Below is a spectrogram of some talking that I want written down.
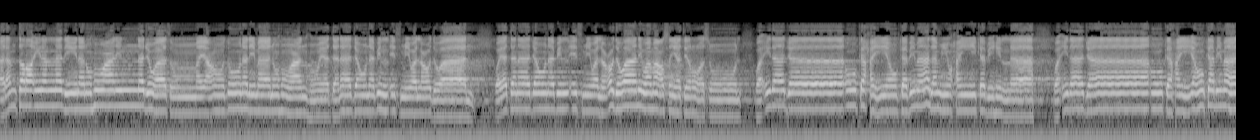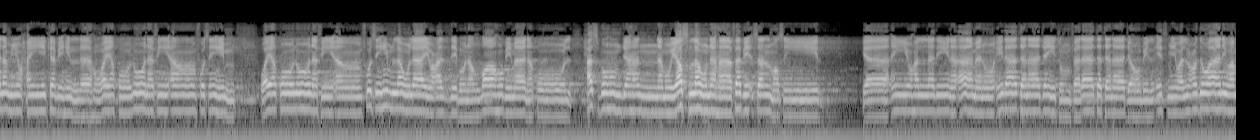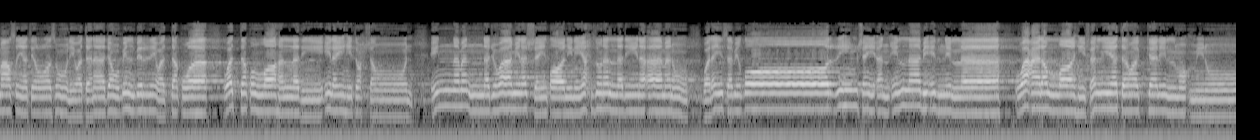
ألم تر إلى الذين نهوا عن النجوى ثم يعودون لما نهوا عنه ويتناجون بالإثم والعدوان؟ ويتناجون بالإثم والعدوان ومعصية الرسول. وإذا جاءوك حيوك بما لم يحيك به الله. وإذا جاءوك حيوك بما لم يحيك به الله. ويقولون في أنفسهم ويقولون في أنفسهم لولا يعذبنا الله بما نقول. حسبهم جهنم يصلونها فبئس المصير. يا أيها الذين آمنوا إذا تناجيتم فلا تتناجوا بالإثم والعدوان ومعصية الرسول وتناجوا بالبر والتقوى. واتقوا الله الذي إليه تحشرون. إنما النجوى من الشيطان ليحزن الذين آمنوا وليس بضارهم شيئا إلا بإذن الله. وعلى الله فليتوكل المؤمنون.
